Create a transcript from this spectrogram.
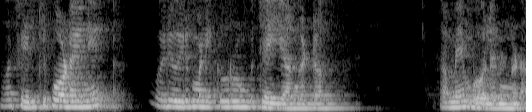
അപ്പോൾ ശരിക്ക് പോണതിന് ഒരു ഒരു മണിക്കൂർ മുമ്പ് ചെയ്യാം കേട്ടോ. സമയം പോലെ നിങ്ങളുടെ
